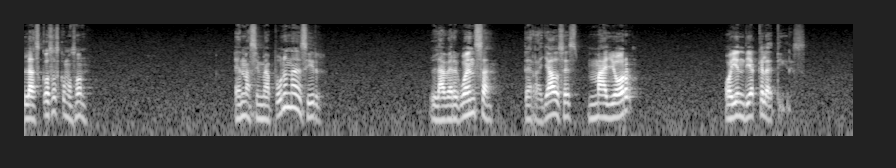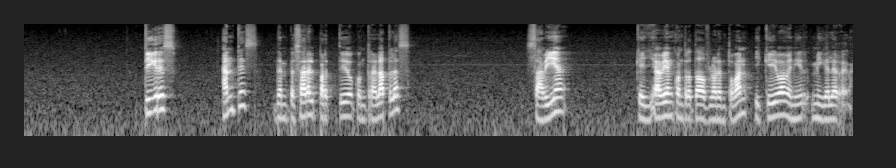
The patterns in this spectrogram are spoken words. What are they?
las cosas como son. Es más, si me apuran a decir, la vergüenza de Rayados es mayor hoy en día que la de Tigres. Tigres, antes de empezar el partido contra el Atlas, sabía que ya habían contratado a Florent y que iba a venir Miguel Herrera.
